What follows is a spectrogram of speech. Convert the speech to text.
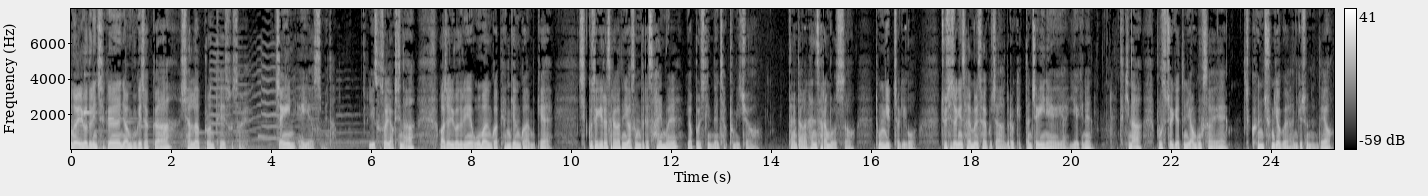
오늘 읽어드린 책은 영국의 작가 샬럿 브론테의 소설 제인 에어였습니다. 이 소설 역시나 어제 읽어드린 오만과 편견과 함께 19세기를 살아가던 여성들의 삶을 엿볼 수 있는 작품이죠. 당당한 한 사람으로서 독립적이고 주체적인 삶을 살고자 노력했던 제인 에어의 이야기는 특히나 보수적이었던 영국 사회에 큰 충격을 안겨줬는데요.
